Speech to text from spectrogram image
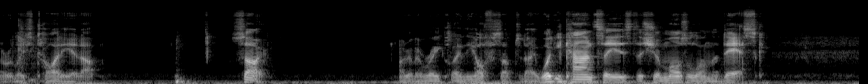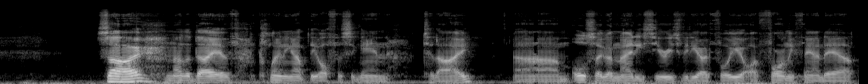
or at least tidy it up. So, I've got to re-clean the office up today. What you can't see is the schmozzle on the desk. So, another day of cleaning up the office again today. Um, also got an 80 series video for you. I finally found out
